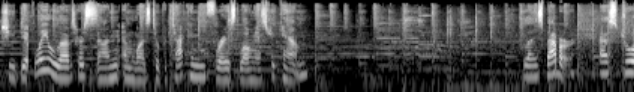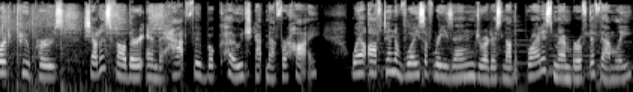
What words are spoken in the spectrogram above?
she deeply loves her son and wants to protect him for as long as she can. Lance Barber as George Cooper's Sheldon's father and the head football coach at Medford High. While often a voice of reason, George is not the brightest member of the family,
